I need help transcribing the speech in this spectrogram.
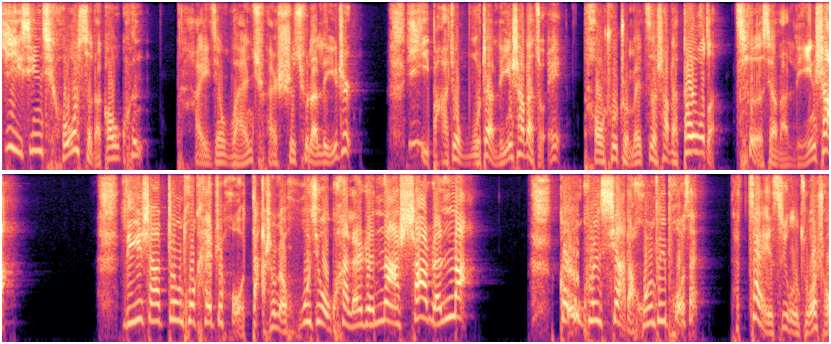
一心求死的高坤他已经完全失去了理智，一把就捂着林莎的嘴，掏出准备自杀的刀子，刺向了林莎。林莎挣脱开之后，大声的呼救：“快来人呐！杀人了！”高坤吓得魂飞魄散，他再次用左手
